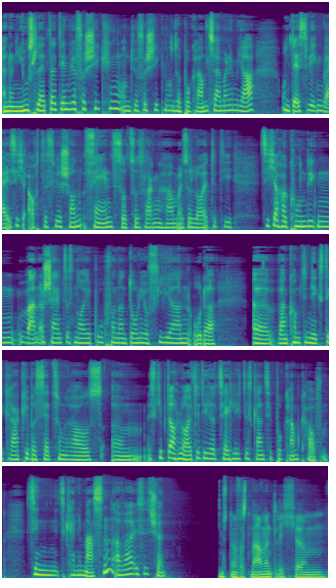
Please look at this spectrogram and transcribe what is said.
einen Newsletter, den wir verschicken und wir verschicken unser Programm zweimal im Jahr. Und deswegen weiß ich auch, dass wir schon Fans sozusagen haben, also Leute, die sich auch erkundigen, wann erscheint das neue Buch von Antonio Fian oder äh, wann kommt die nächste Krak-Übersetzung raus. Ähm, es gibt auch Leute, die tatsächlich das ganze Programm kaufen. Sind jetzt keine Massen, aber es ist schön. Müsste man fast namentlich ähm,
